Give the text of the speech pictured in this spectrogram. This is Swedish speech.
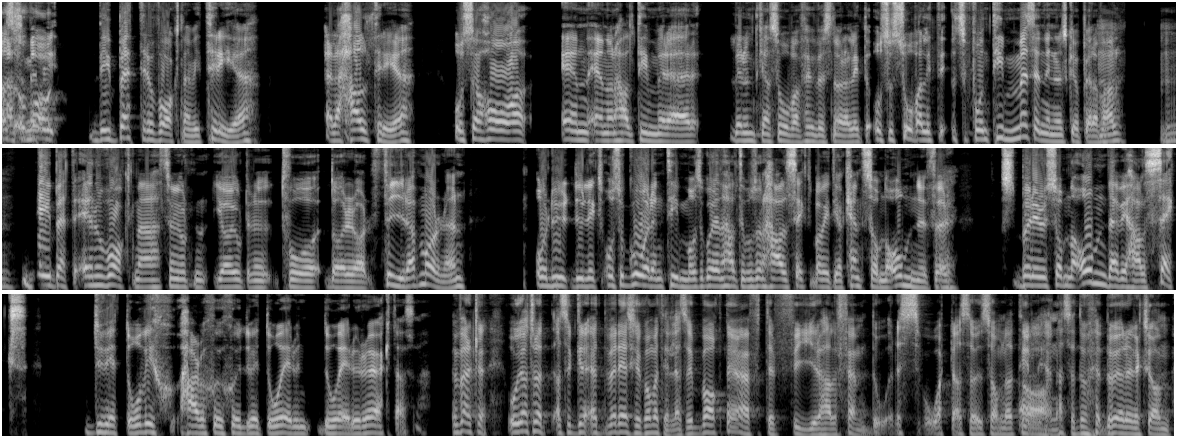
Alltså, Alltså, va- det är bättre att vakna vid tre, eller halv tre, och så ha en, en och en halv timme där, där du inte kan sova för huvudet snurrar lite. Och så sova lite, så få en timme sen innan du ska upp i alla fall. Mm. Mm. Det är bättre än att vakna, som jag, har gjort, jag har gjort det nu två dagar i rad, fyra på morgonen. Och, du, du liksom, och så går en timme, och så går en halvtimme, och så en halv sex. Du bara vet, jag kan inte somna om nu. För Nej. börjar du somna om där vid halv sex, du vet då vid halv sju, sju, du vet, då, är du, då är du rökt. Alltså. Men Verkligen. Och jag tror att, alltså, att vad det jag ska komma till. Alltså, vaknar jag efter fyra, halv fem, då är det svårt alltså, att somna till Ja. igen. Alltså, då, då är det liksom...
